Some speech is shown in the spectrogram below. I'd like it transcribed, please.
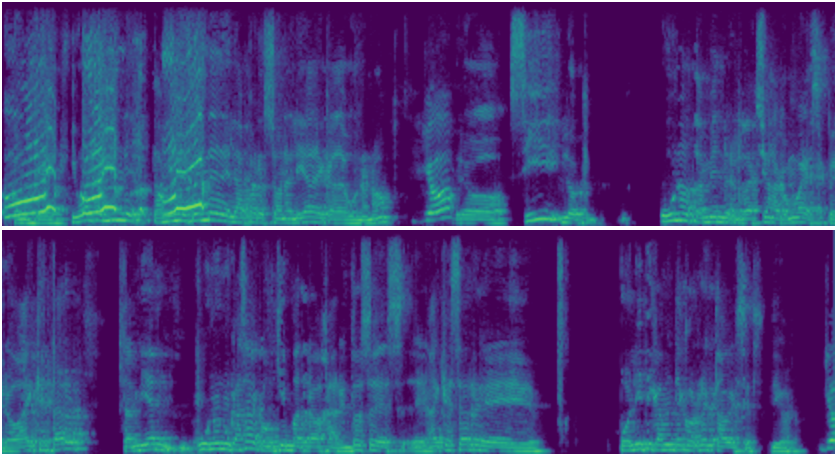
Que- igual también, de- también depende de la personalidad de cada uno, ¿no? Yo, Pero sí, lo que, uno también reacciona como es, pero hay que estar también, uno nunca sabe con quién va a trabajar, entonces eh, hay que ser eh, políticamente correcto a veces, digo. yo.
